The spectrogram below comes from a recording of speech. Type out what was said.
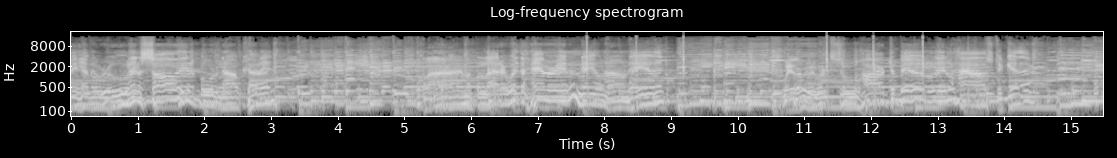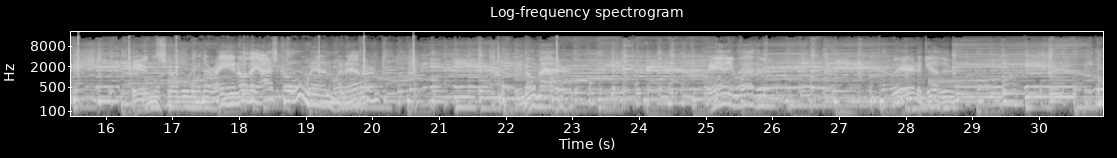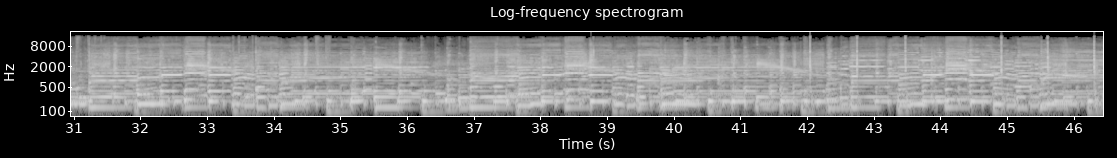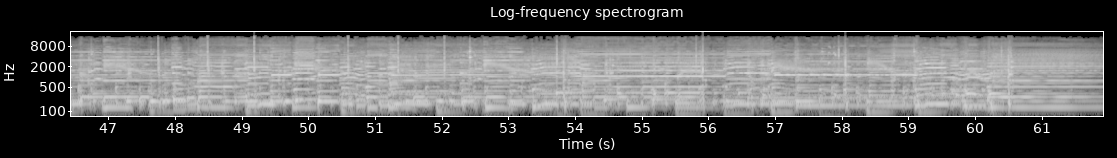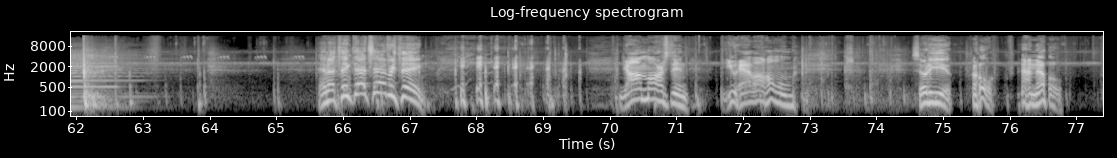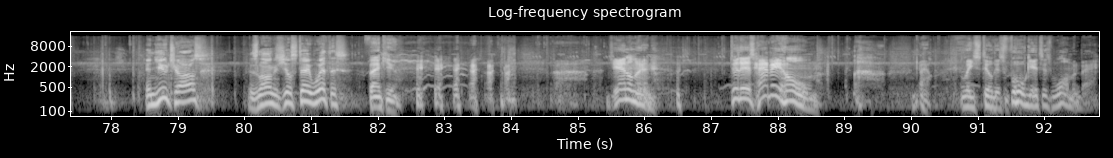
Me have a rule and a saw and a board and I'll cut it. Climb up a ladder with a hammer and a nail and I'll nail it. Well, we worked so hard to build a little house together. In the snow, in the rain, or the ice cold wind, whenever. No matter any weather, we're together. And I think that's everything. John Marston, you have a home. So do you. Oh, I know. And you, Charles, as long as you'll stay with us. Thank you. Gentlemen, to this happy home. Well, at least till this fool gets his woman back.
